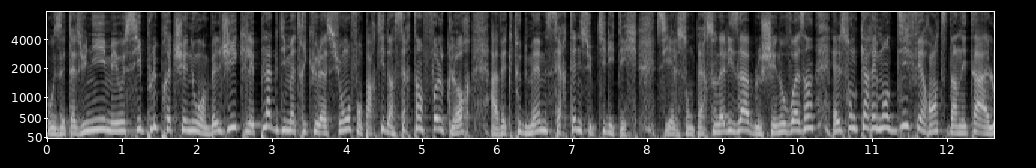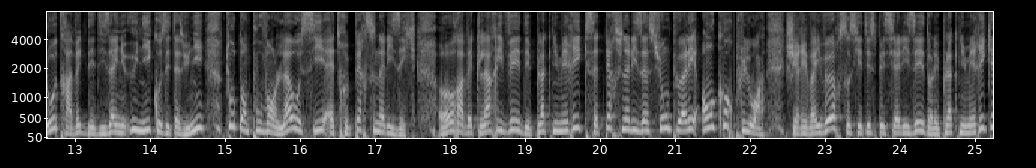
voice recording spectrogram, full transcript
Aux États-Unis, mais aussi plus près de chez nous en Belgique, les plaques d'immatriculation font partie d'un certain folklore, avec tout de même certaines subtilités. Si elles sont personnalisables chez nos voisins, elles sont carrément différentes d'un État à l'autre avec des designs uniques aux États-Unis, tout en pouvant là aussi être personnalisées. Or, avec l'arrivée des plaques numériques, cette personnalisation peut aller encore plus loin. Chez Reviver, société spécialisée dans les plaques numériques,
